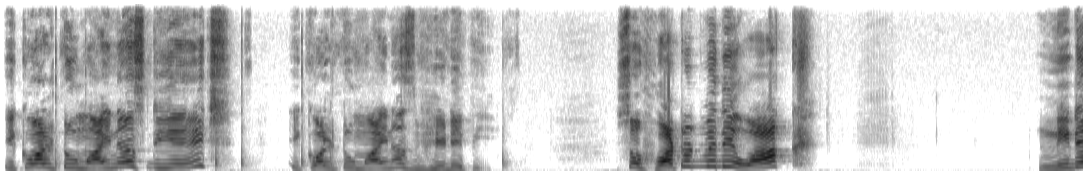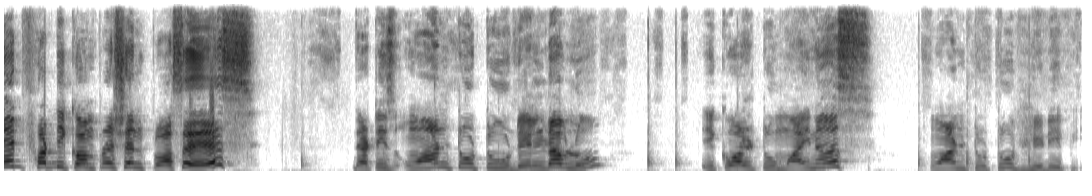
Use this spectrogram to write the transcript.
equal to minus dH equal to minus VDP. So, what would be the work needed for the compression process that is 1 to 2 del W equal to minus 1 to 2 VDP.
